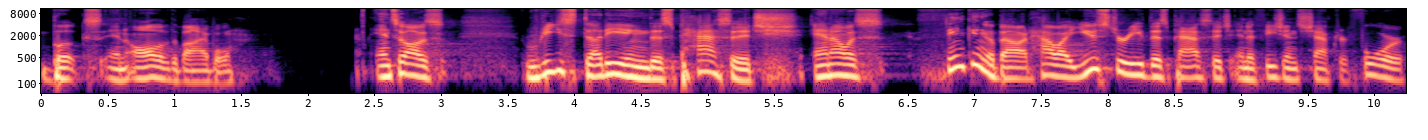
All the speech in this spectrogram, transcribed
books in all of the Bible. And so I was restudying this passage and I was thinking about how I used to read this passage in Ephesians chapter 4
